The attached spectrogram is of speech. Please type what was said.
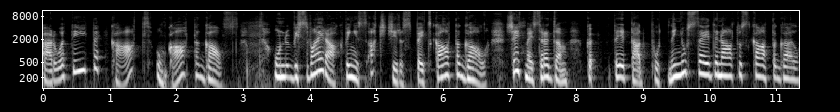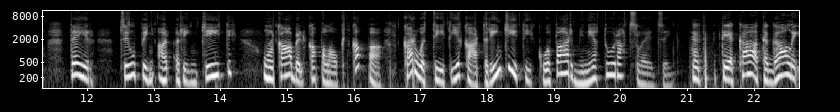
karotīte, kāds un kāta gals. Un visvairāk viņas atšķiras pēc kāta gala. Šeit mēs redzam, ka Te ir tāda putniņu uzsēdināta uz kāta gala, te ir cilpiņi ar riņķīti. Un kābeļu kapelaukt kapā karotīti iekārta riņķītī kopā ar miniatūru atslēdziņu. Tad tie kāta gali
